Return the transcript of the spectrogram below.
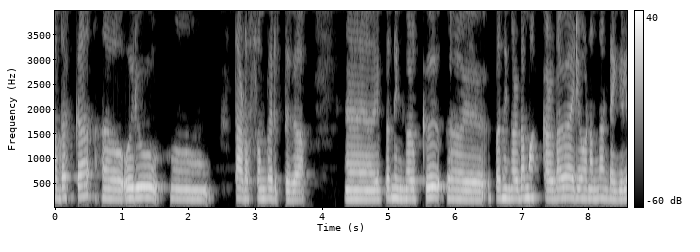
അതൊക്കെ ഒരു തടസ്സം വരുത്തുക. ഇപ്പൊ നിങ്ങൾക്ക് ഇപ്പൊ നിങ്ങളുടെ മക്കളുടെ കാര്യമാണെന്നുണ്ടെങ്കിൽ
